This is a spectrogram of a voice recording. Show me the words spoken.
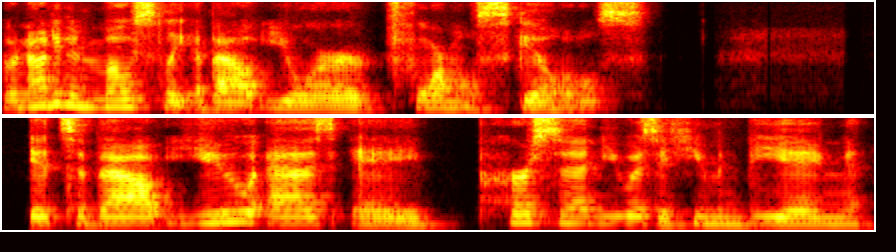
or not even mostly about your formal skills. It's about you as a person, you as a human being.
